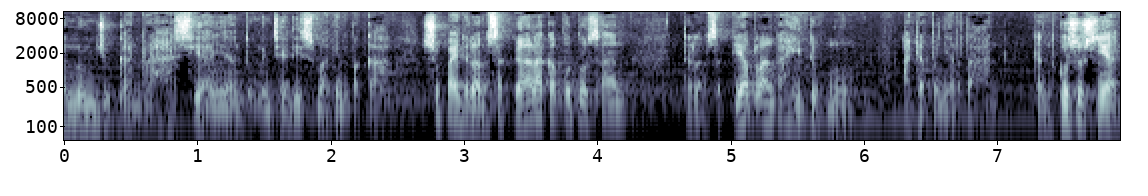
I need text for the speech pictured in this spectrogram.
menunjukkan rahasianya untuk menjadi semakin peka. Supaya dalam segala keputusan, dalam setiap langkah hidupmu, ada penyertaan. Dan khususnya,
